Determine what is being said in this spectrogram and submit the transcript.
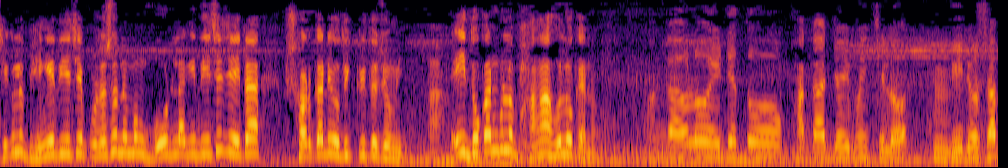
সেগুলো ভেঙে দিয়েছে প্রশাসন এবং বোর্ড লাগিয়ে দিয়েছে যে এটা সরকারি অধিকৃত জমি। হ্যাঁ। এই দোকানগুলো ভাঙা হলো কেন? ভাঙ্গা হলো এইটা তো ফাঁকা জমি ছিল। ভিডিও সব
